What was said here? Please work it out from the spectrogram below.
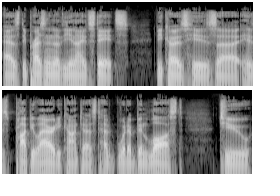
as the president of the United States because his uh, his popularity contest had would have been lost to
